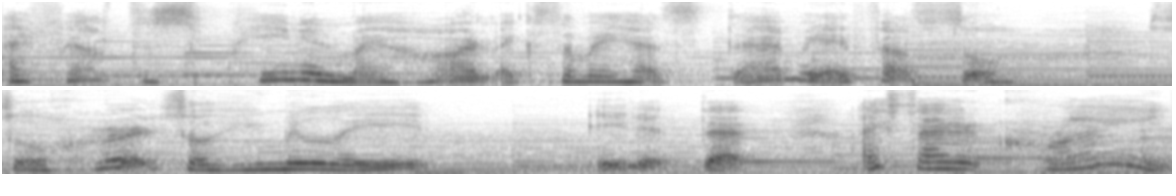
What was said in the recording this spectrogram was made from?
I felt this pain in my heart like somebody had stabbed me. I felt so, so hurt, so humiliated that I started crying.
